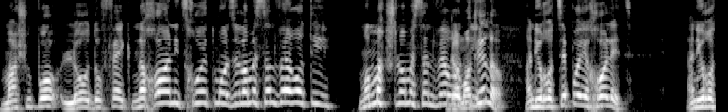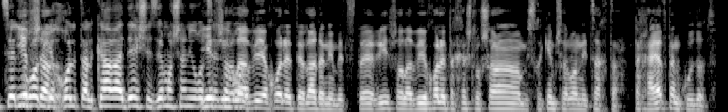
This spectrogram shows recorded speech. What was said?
משהו פה לא דופק. נכון, ניצחו אתמול, זה לא מסנוור אותי. ממש לא מסנוור אותי. גם אותי לא. אני רוצה פה יכולת. אני רוצה אי לראות אפשר- יכולת על קר הדשא, זה מה שאני רוצה אי לראות. אפשר להביא יכולת, אלעד, אני מצטער, אי אפשר להביא יכולת אחרי שלושה משחקים שלא ניצחת. אתה חייב את הנקודות.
